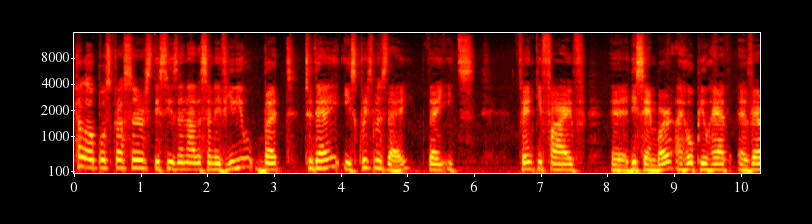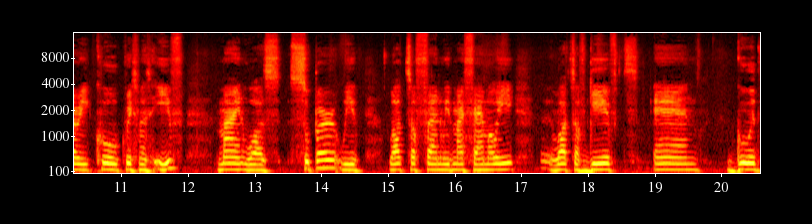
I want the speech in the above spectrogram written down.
Hello Postcrossers, this is another Sunday video, but today is Christmas Day. Today it's 25 uh, December. I hope you had a very cool Christmas Eve. Mine was super with lots of fun with my family, lots of gifts and good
